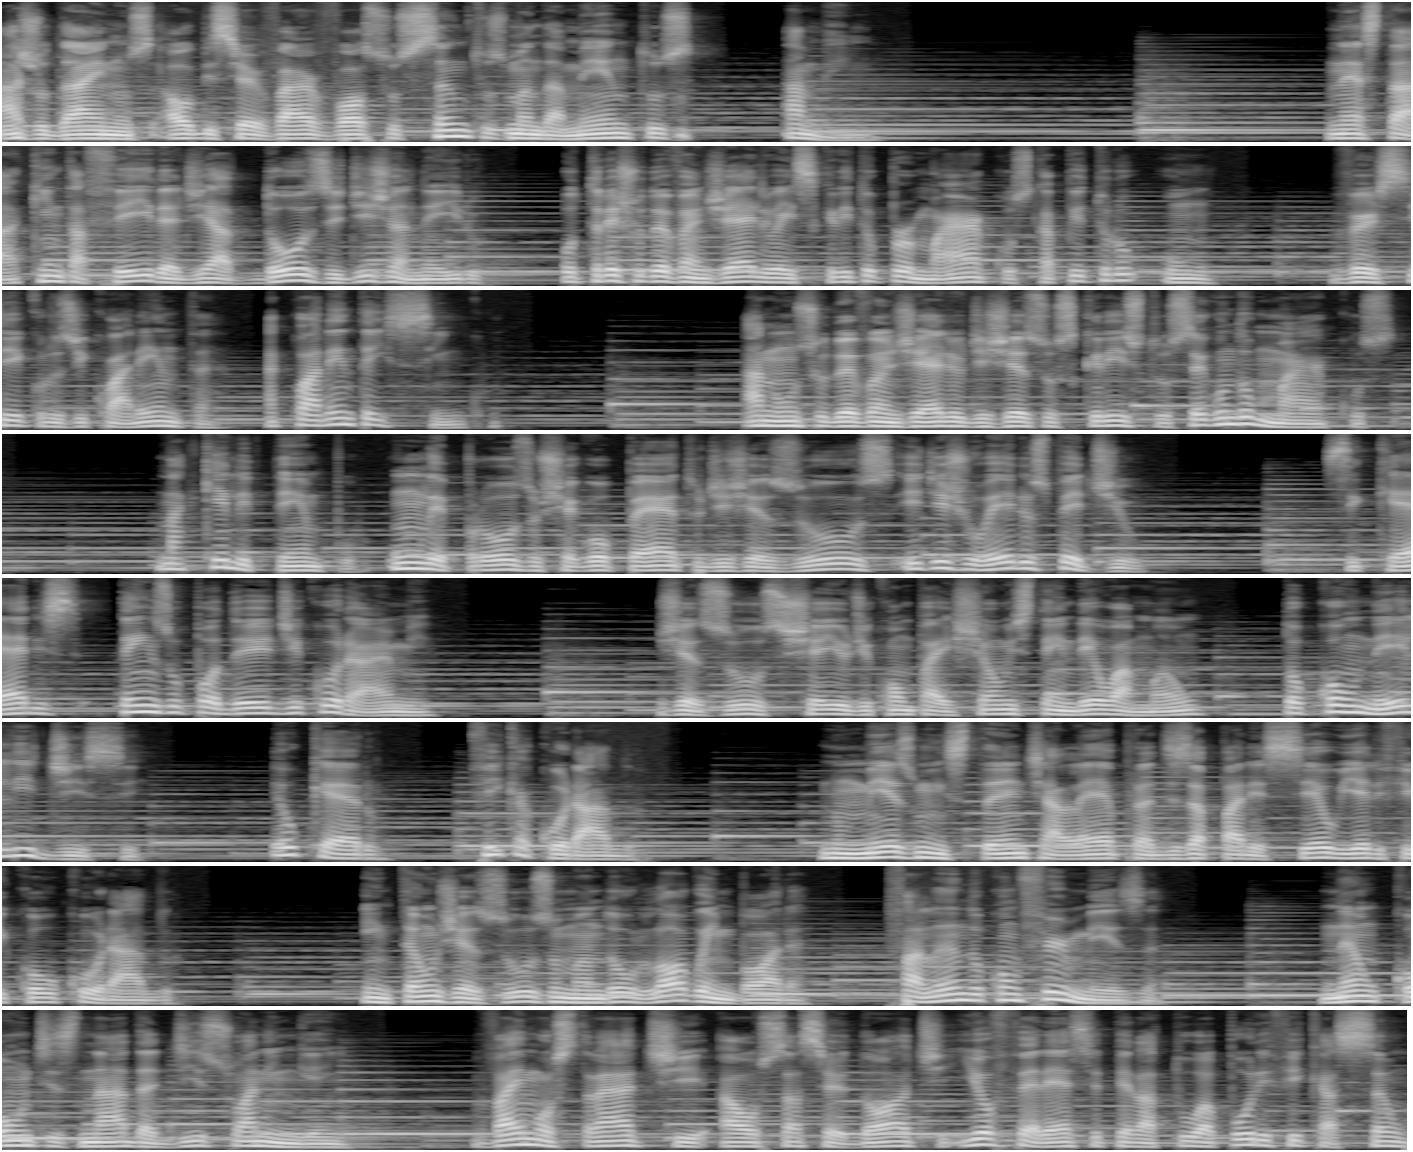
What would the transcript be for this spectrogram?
Ajudai-nos a observar vossos santos mandamentos. Amém. Nesta quinta-feira, dia 12 de janeiro, o trecho do Evangelho é escrito por Marcos, capítulo 1, versículos de 40 a 45. Anúncio do Evangelho de Jesus Cristo segundo Marcos. Naquele tempo, um leproso chegou perto de Jesus e de joelhos pediu: Se queres, tens o poder de curar-me. Jesus, cheio de compaixão, estendeu a mão, tocou nele e disse: Eu quero, fica curado. No mesmo instante, a lepra desapareceu e ele ficou curado. Então Jesus o mandou logo embora, falando com firmeza: Não contes nada disso a ninguém. Vai mostrar-te ao sacerdote e oferece pela tua purificação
